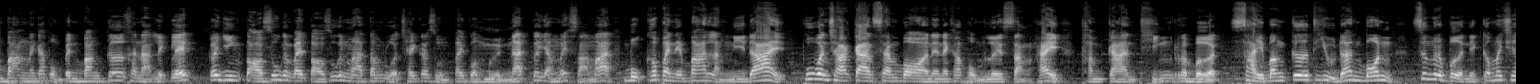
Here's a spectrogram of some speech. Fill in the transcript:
ำบังนะครับผมเป็นบังเกอร์ขนาดเล็ก ๆ ก็ยิงต่อสู้กันไปต่อสู้กันมาตำรวจใช้กระสุนไปกว่าหมื่นนัด ก็ยังไม่สามารถบุกเข้าไปในบ้านหลังนี้ได้ ผู้บัญชาการแซมบอร์เนี่ยนะครับผมเลยสั่งให้ทำการทิ้งระเบิด ใส่บังเกอร์ที่อยู่ด้านบน ซึ่งระเบิดเนี่ยก็ไม่ใช่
